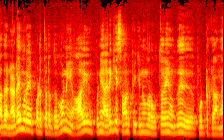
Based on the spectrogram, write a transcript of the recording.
அதை நடைமுறைப்படுத்துறதுக்கும் நீங்க ஆய்வு பண்ணி அறிக்கை சமர்ப்பிக்கணுங்கிற உத்தரவையும் வந்து போட்டிருக்காங்க.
